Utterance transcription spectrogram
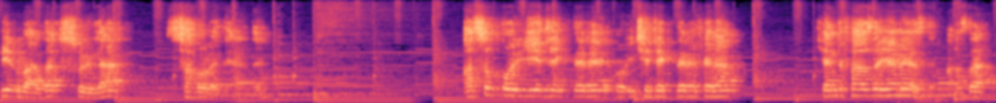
bir bardak suyla sahur ederdi. Asıl o yiyecekleri, o içecekleri falan kendi fazla yemezdi. Fazla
